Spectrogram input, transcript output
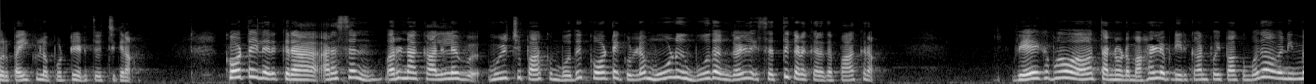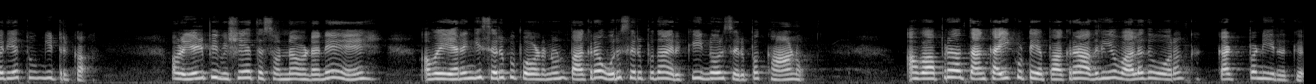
ஒரு பைக்குள்ளே போட்டு எடுத்து வச்சுக்கிறான். கோட்டையில் இருக்கிற அரசன் மறுநாள் காலையில் முழிச்சு பார்க்கும்போது கோட்டைக்குள்ள மூணு பூதங்கள் செத்து கிடக்கிறத பார்க்குறான். வேகமாக தன்னோட மகள் எப்படி இருக்கான்னு போய் பார்க்கும்போது அவள் நிம்மதியாக தூங்கிட்டு இருக்கா. அவளை எழுப்பி விஷயத்த சொன்ன உடனே அவள் இறங்கி செருப்பு போடணும்னு பார்க்குறா ஒரு செருப்பு தான் இருக்குது இன்னொரு செருப்பை காணும். அவள் அப்புறம் தான் கைக்குட்டையை பார்க்குறா அதுலேயும் வலது ஓரம் கட் பண்ணியிருக்கு.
